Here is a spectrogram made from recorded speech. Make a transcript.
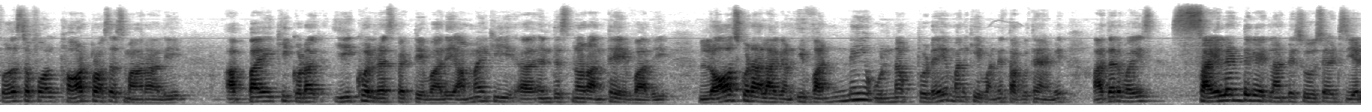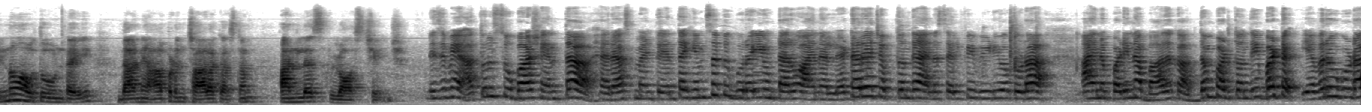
first of all thought process మారాలి. అబ్బాయికి కూడా ఈక్వల్ రెస్పెక్ట్ ఇవ్వాలి. అమ్మాయికి ఎంత ఇస్తున్నారో అంతే ఇవ్వాలి. లాస్ కూడా అలాగే ఇవన్నీ ఉన్నప్పుడే మనకి ఇవన్నీ తగ్గుతాయండి. అదర్వైజ్ సైలెంట్గా ఇట్లాంటి సూసైడ్స్ ఎన్నో అవుతూ ఉంటాయి. దాన్ని ఆపడం చాలా కష్టం అన్లెస్ లాస్ చేంజ్ నిజమే అతుల్ సుభాష్ ఎంత హెరాస్మెంట్ ఎంత హింసకు గురై ఉంటారో ఆయన లెటరే చెప్తుంది. ఆయన సెల్ఫీ వీడియో కూడా ఆయన పడిన బాధకు అద్దం పడుతుంది. బట్ ఎవరు కూడా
